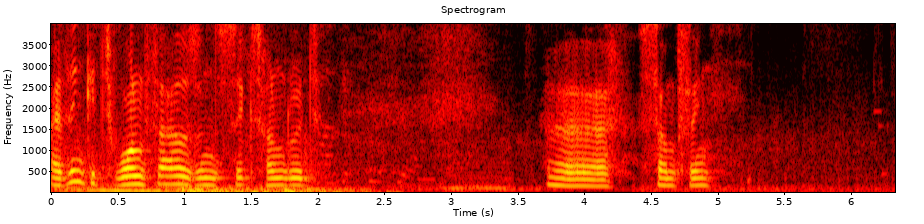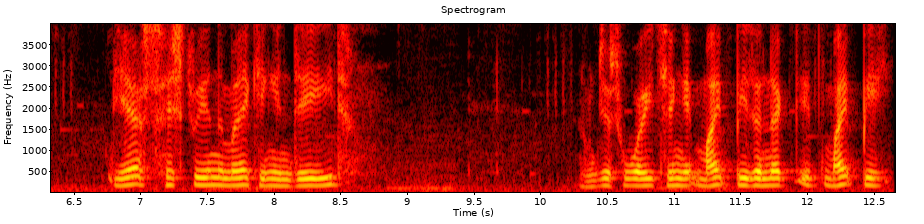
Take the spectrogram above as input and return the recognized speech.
I think it's 1,600 uh, something. Yes, history in the making indeed. I'm just waiting. It might be the next. It might be.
